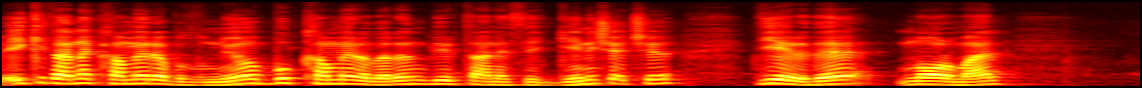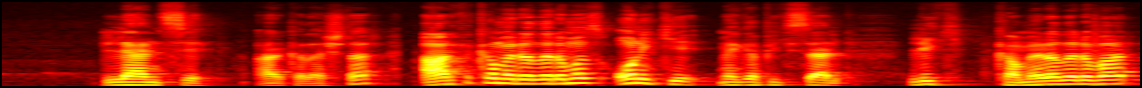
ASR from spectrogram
ve iki tane kamera bulunuyor. Bu kameraların bir tanesi geniş açı, diğeri de normal lensi arkadaşlar. Arka kameralarımız 12 megapiksellik kameraları var.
